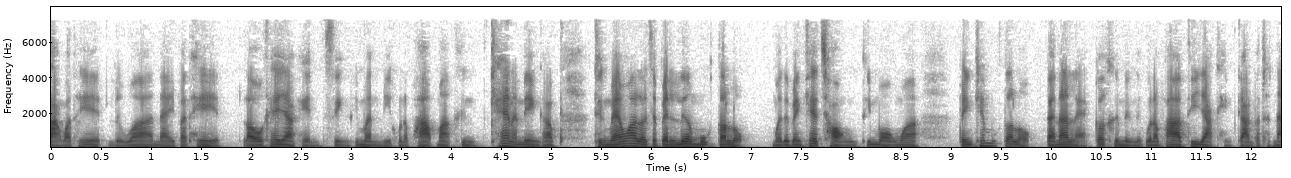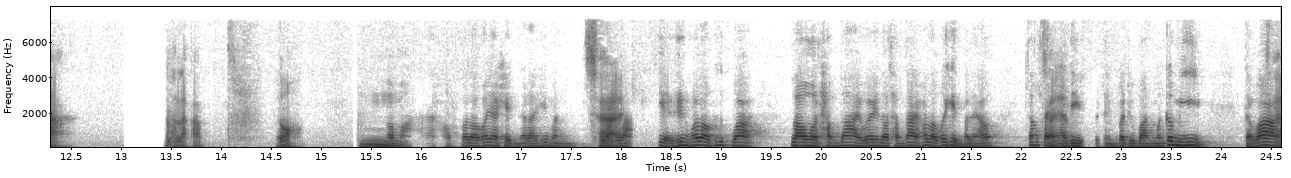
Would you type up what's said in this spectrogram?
ต่างประเทศหรือว่าในประเทศ เราก็แค่อยากเห็นสิ่งที่มันมีคุณภาพมากขึ้น แค่นั้นเองครับ ถึงแม้ว่าเราจะเป็นเรื่องมุกตลกเหมือนจะเป็นแค่ช่องที่มองว่าเป็นแค่มุกตลก แต่นั่นแหละก็คือหนึ่งในคุณภาพที่อยากเห็นการพัฒนานั่นแหละครับ เนาะอืมประมาณนะครับก็เราก็อยากเห็นอะไรที่มันใช่หลากหลายเกียรขึ้นเพราะเรารู้สึกว่าเราอะทำได้เว้ยเราทำได้เพราะเราก็เห็นมาแล้ว ตั้งแต่ใช่ครัอบดีตจนถึงปัจจุบันมันก็มี แต่ว่าใช่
